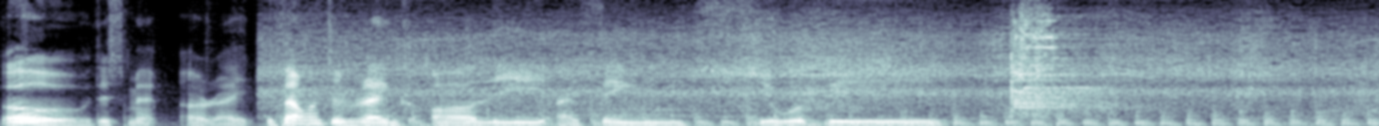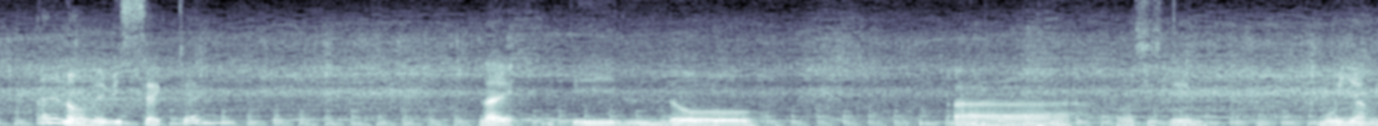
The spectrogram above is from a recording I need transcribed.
Oh, this map. Alright. If I want to rank Ollie, I think he would be... I don't know, maybe second? Like, below... Uh, what's his name? Muyang?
